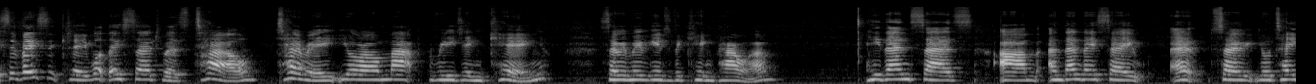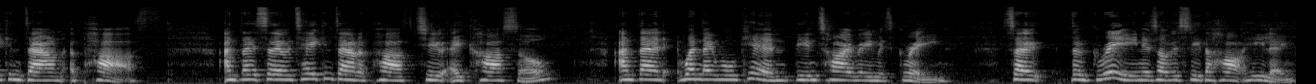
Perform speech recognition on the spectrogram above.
so basically what they said was tell Terry you're our map reading king. So we're moving into the king power. He then says, um, and then they say, uh, so you're taken down a path. And they, so they were taken down a path to a castle. And then when they walk in, the entire room is green. So the green is obviously the heart healing,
